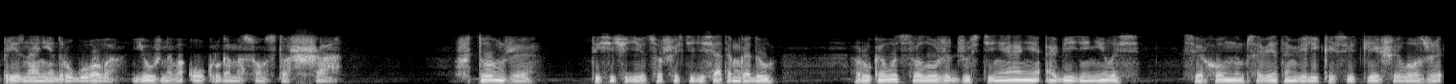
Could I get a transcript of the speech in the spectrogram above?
признание другого, южного округа масонства США. В том же 1960 году руководство ложи Джустиниане объединилось с Верховным Советом Великой Светлейшей Ложи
